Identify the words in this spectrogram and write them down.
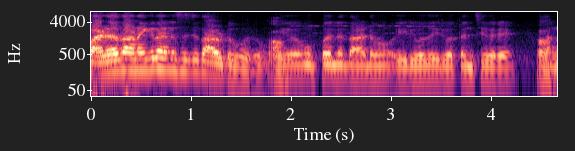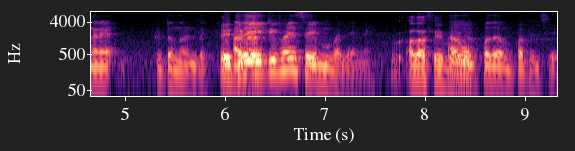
പഴയതാണെങ്കിൽ അനുസരിച്ച് താഴോട്ട് പോരും. മുപ്പതിന്റെ താഴെ ഇരുപത് ഇരുപത്തഞ്ച് വരെ അങ്ങനെ കിട്ടുന്നുണ്ട്. അത് എയ്റ്റി ഫൈവ് സെയിം പോലെ തന്നെ. മുപ്പത് മുപ്പത്തഞ്ച്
